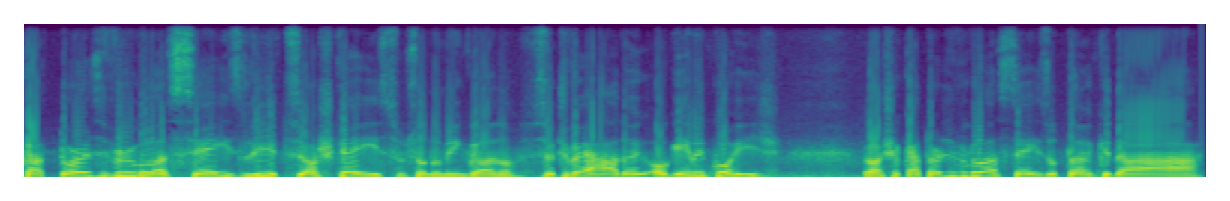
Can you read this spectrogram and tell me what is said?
14,6 litros, eu acho que é isso, se eu não me engano. Se eu tiver errado, alguém me corrige. Eu acho que é 14,6 o tanque da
